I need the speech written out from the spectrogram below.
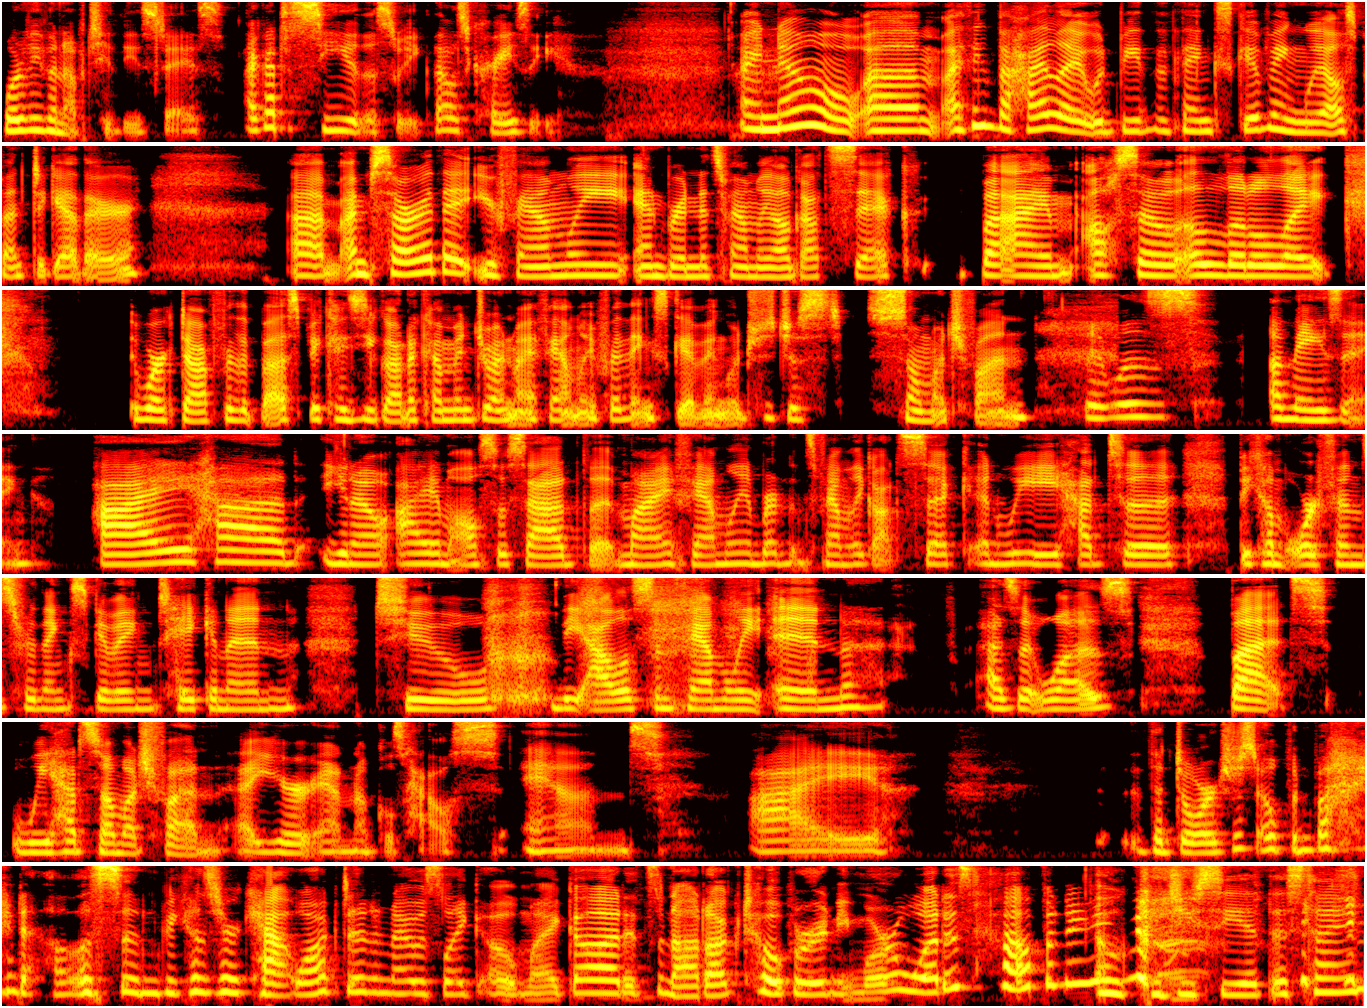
what have you been up to these days? I got to see you this week. That was crazy. I know. Um, I think the highlight would be the Thanksgiving we all spent together. Um, I'm sorry that your family and Brendan's family all got sick, but I'm also a little like worked out for the best because you got to come and join my family for Thanksgiving, which was just so much fun. It was amazing. I had, you know, I am also sad that my family and Brendan's family got sick and we had to become orphans for Thanksgiving, taken in to the Allison family inn as it was. But we had so much fun at your aunt and uncle's house. And I the door just opened behind Allison because her cat walked in and I was like, "Oh my god, it's not October anymore. What is happening?" Oh, could you see it this time?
